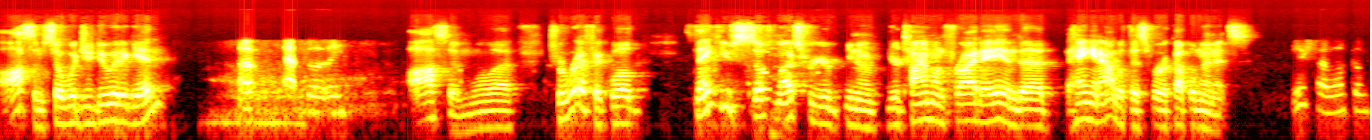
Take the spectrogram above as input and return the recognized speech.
Awesome. So, would you do it again? Oh, absolutely. Awesome. Well, uh, terrific. Well, thank you so much for your you know your time on Friday and uh, hanging out with us for a couple minutes. You're so welcome.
